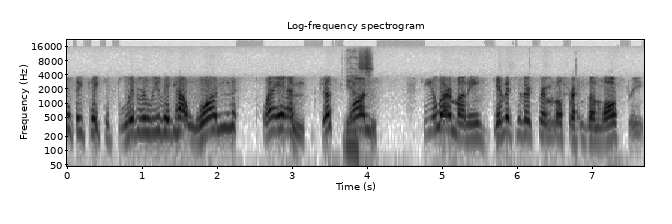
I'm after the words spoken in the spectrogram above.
that they take. It's literally they got one plan, just Yes. one. Steal our money, give it to their criminal friends on Wall Street.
